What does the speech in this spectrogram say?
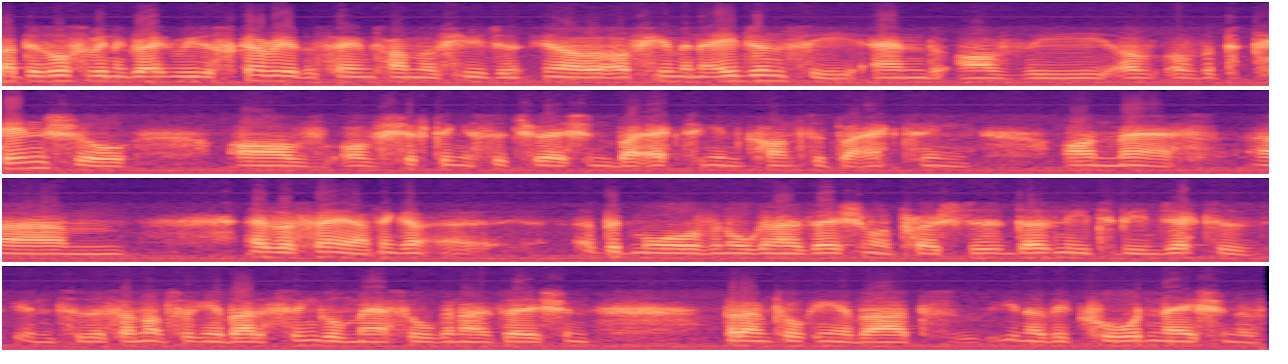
but there's also been a great rediscovery at the same time of huge, you know, of human agency and of the of, of the potential of of shifting a situation by acting in concert, by acting en masse. Um, as I say, I think a, a, bit more of an organizational approach does, does need to be injected into this. I'm not talking about a single mass organization, but I'm talking about you know the coordination of,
